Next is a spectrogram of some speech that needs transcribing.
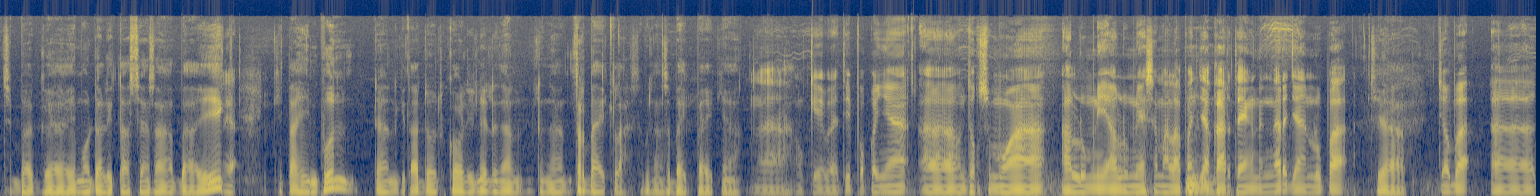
sebagai modalitas yang sangat baik ya. kita himpun dan kita koordinir dengan dengan terbaik lah dengan sebaik-baiknya. Nah, oke okay, berarti pokoknya uh, untuk semua alumni alumni SMA 8 hmm. Jakarta yang dengar jangan lupa Siap. Coba uh,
